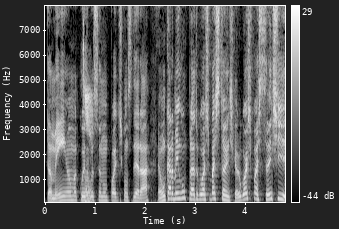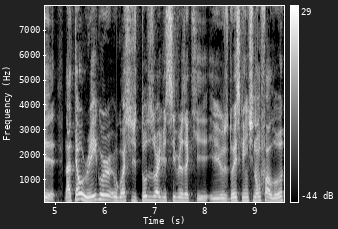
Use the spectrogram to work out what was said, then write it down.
Também é uma coisa Sim. que você não pode considerar. É um cara bem completo, eu gosto bastante, cara. Eu gosto bastante. Até o Rager, eu gosto de todos os wide receivers aqui. E os dois que a gente não falou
